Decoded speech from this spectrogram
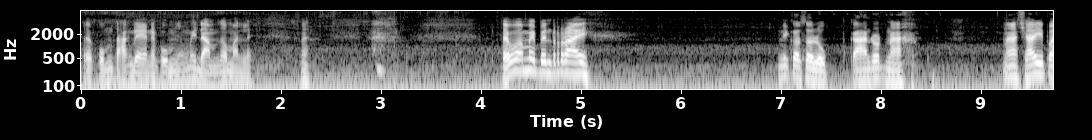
แต่ผมตากแดดเนี่ยผมยังไม่ดำเท่ามันเลย แต่ว่าไม่เป็นไร นี่ก็สรุปการรดน้ำน่าใช้ไป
